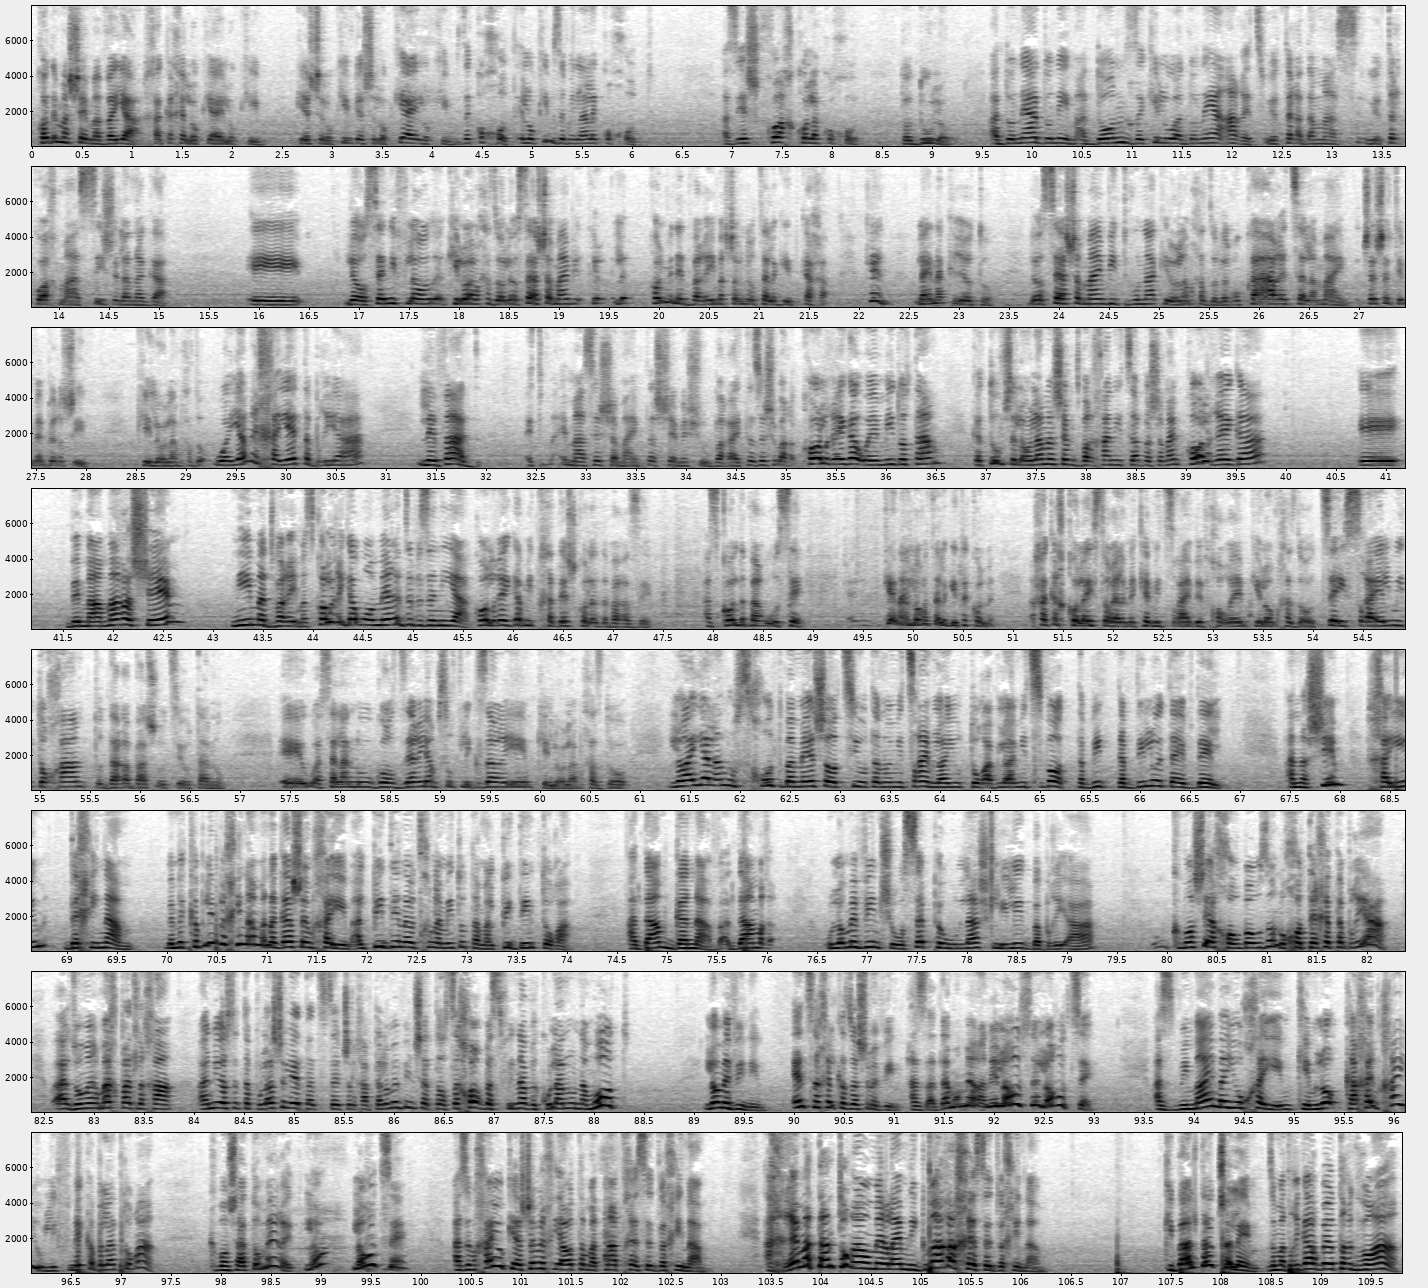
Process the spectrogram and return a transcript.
קודם השם, הוויה, אחר כך אלוקי האלוקים. כי יש אלוקים ויש אלוקי האלוקים. זה כוחות. אלוקים זה מילה לכוחות. אז יש כוח כל הכוחות. תודו לו. אדוני אדונים, אדון זה כאילו אדוני הארץ, הוא יותר אדם מעשי, הוא יותר כוח מעשי של הנהגה. אה, לעושה נפלאות, כאילו על חזור, לעושה השמיים, כאילו, כל מיני דברים, עכשיו אני רוצה להגיד ככה, כן, אולי נקריא אותו. לעושה השמיים בתבונה, כאילו עולם חזור, לרוקה הארץ על המים, ששת ימי בראשית, כאילו עולם חזור. הוא היה מחיה את הבריאה לבד, את מעשה שמיים, את השמש שהוא ברא, את הזה שהוא ברא. כל רגע הוא העמיד אותם, כתוב שלעולם השם דברך ניצב בשמיים, כל רגע אה, במאמר השם נהיים הדברים. אז כל רגע הוא אומר את זה וזה נהיה, כל רגע מתחדש כל הדבר הזה. אז כל דבר הוא עושה. כן, אני לא רוצה להגיד את הכל. אחר כך כל ההיסטוריה למקי מצרים בבחוריהם כי לא מחסדו. הוצא ישראל מתוכם, תודה רבה שהוציא אותנו. אה, הוא עשה לנו גורזר ים סוף לגזרים, כי לעולם חסדו. לא היה לנו זכות במה שהוציאו אותנו ממצרים, לא היו תורה ולא היה מצוות. תביד, תבדילו את ההבדל. אנשים חיים בחינם, ומקבלים בחינם הנהגה שהם חיים. על פי דין היו צריכים להמית אותם, על פי דין תורה. אדם גנב, אדם, הוא לא מבין שהוא עושה פעולה שלילית בבריאה, כמו שהחור באוזון, הוא חותך את הבריאה. אז הוא אומר, מה אכפת לך? אני עושה את הפעולה שלי, אתה תעשה את שלך. אתה לא מבין שאתה עושה חור בספינה וכולנו נמות? לא מבינים. אין שכל כזה שמבין. אז האדם אומר, אני לא עושה, לא רוצה. אז ממה הם היו חיים? כי הם לא, ככה הם חיו לפני קבלת תורה. כמו שאת אומרת, לא, לא רוצה. אז הם חיו כי השם החיה אותם מתנת חסד וחינם. אחרי מתן תורה אומר להם, נגמר החסד וחינם. קיבלת, תשלם. זו מדרגה הרבה יותר גבוהה.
